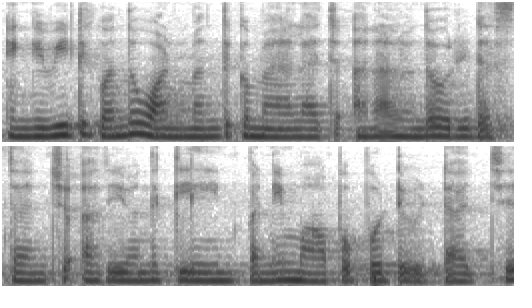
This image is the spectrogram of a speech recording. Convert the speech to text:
எங்கள் வீட்டுக்கு வந்து ஒன் மந்த்துக்கு மேலே ஆச்சு அதனால் வந்து ஒரு டஸ்ட் இருந்துச்சு அதையும் வந்து க்ளீன் பண்ணி மாப்பு போட்டு விட்டாச்சு.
